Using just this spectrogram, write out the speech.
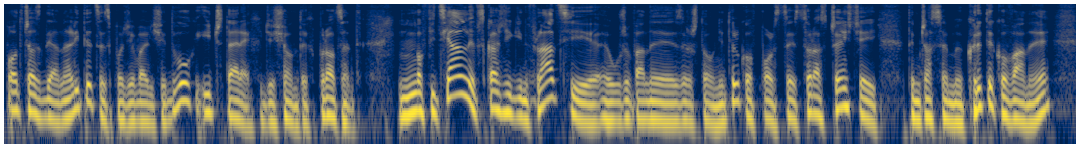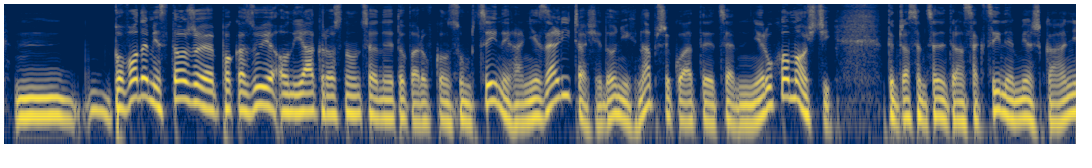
podczas gdy analitycy spodziewali się 2,4%. Oficjalny wskaźnik inflacji, e, używany zresztą nie tylko w Polsce, jest coraz częściej tymczasem krytykowany. Powodem jest to, że pokazuje on, jak rosną ceny towarów konsumpcyjnych, a nie zalicza się do nich na przykład cen nieruchomości. Tymczasem ceny transakcyjne mieszkań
